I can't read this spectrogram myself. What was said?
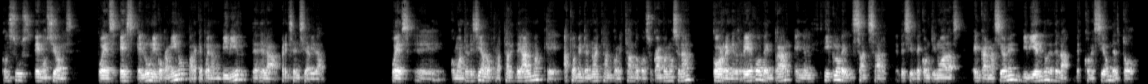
con sus emociones, pues es el único camino para que puedan vivir desde la presencialidad. Pues, eh, como antes decía, los fractales de almas que actualmente no están conectando con su campo emocional corren el riesgo de entrar en el ciclo del samsara, es decir, de continuadas encarnaciones viviendo desde la desconexión del todo,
